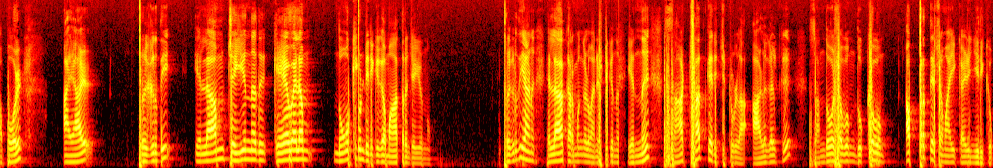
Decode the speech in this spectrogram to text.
അപ്പോൾ അയാൾ പ്രകൃതി എല്ലാം ചെയ്യുന്നത് കേവലം നോക്കിക്കൊണ്ടിരിക്കുക മാത്രം ചെയ്യുന്നു. പ്രകൃതിയാണ് എല്ലാ കർമ്മങ്ങളും അനുഷ്ഠിക്കുന്നത് എന്ന് സാക്ഷാത്കരിച്ചിട്ടുള്ള ആളുകൾക്ക് സന്തോഷവും ദുഃഖവും അപ്രത്യക്ഷമായി കഴിഞ്ഞിരിക്കും.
